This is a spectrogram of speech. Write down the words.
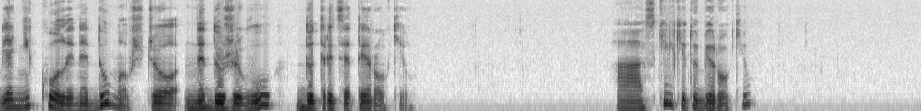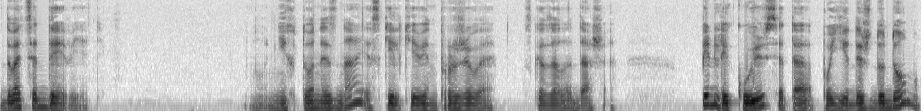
Я ніколи не думав, що не доживу до 30 років. А скільки тобі років? 29. Ну, ніхто не знає, скільки він проживе, сказала Даша підлікуєшся та поїдеш додому.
